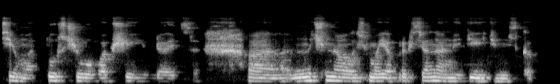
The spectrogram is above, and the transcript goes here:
тема, то, с чего вообще является. Начиналась моя профессиональная деятельность как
